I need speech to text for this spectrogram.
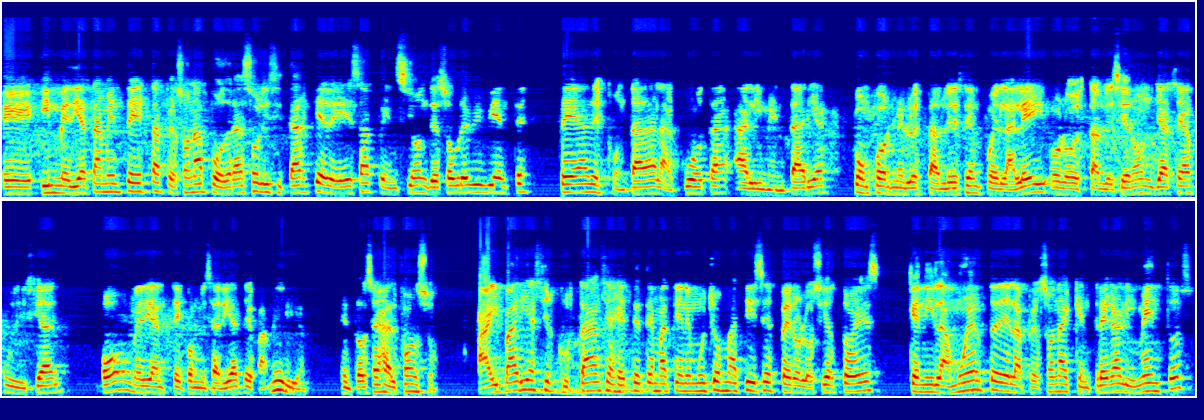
eh, inmediatamente esta persona podrá solicitar que de esa pensión de sobreviviente sea descontada la cuota alimentaria conforme lo establecen pues la ley o lo establecieron ya sea judicial o mediante comisarías de familia. Entonces, Alfonso, hay varias circunstancias, este tema tiene muchos matices, pero lo cierto es que ni la muerte de la persona que entrega alimentos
